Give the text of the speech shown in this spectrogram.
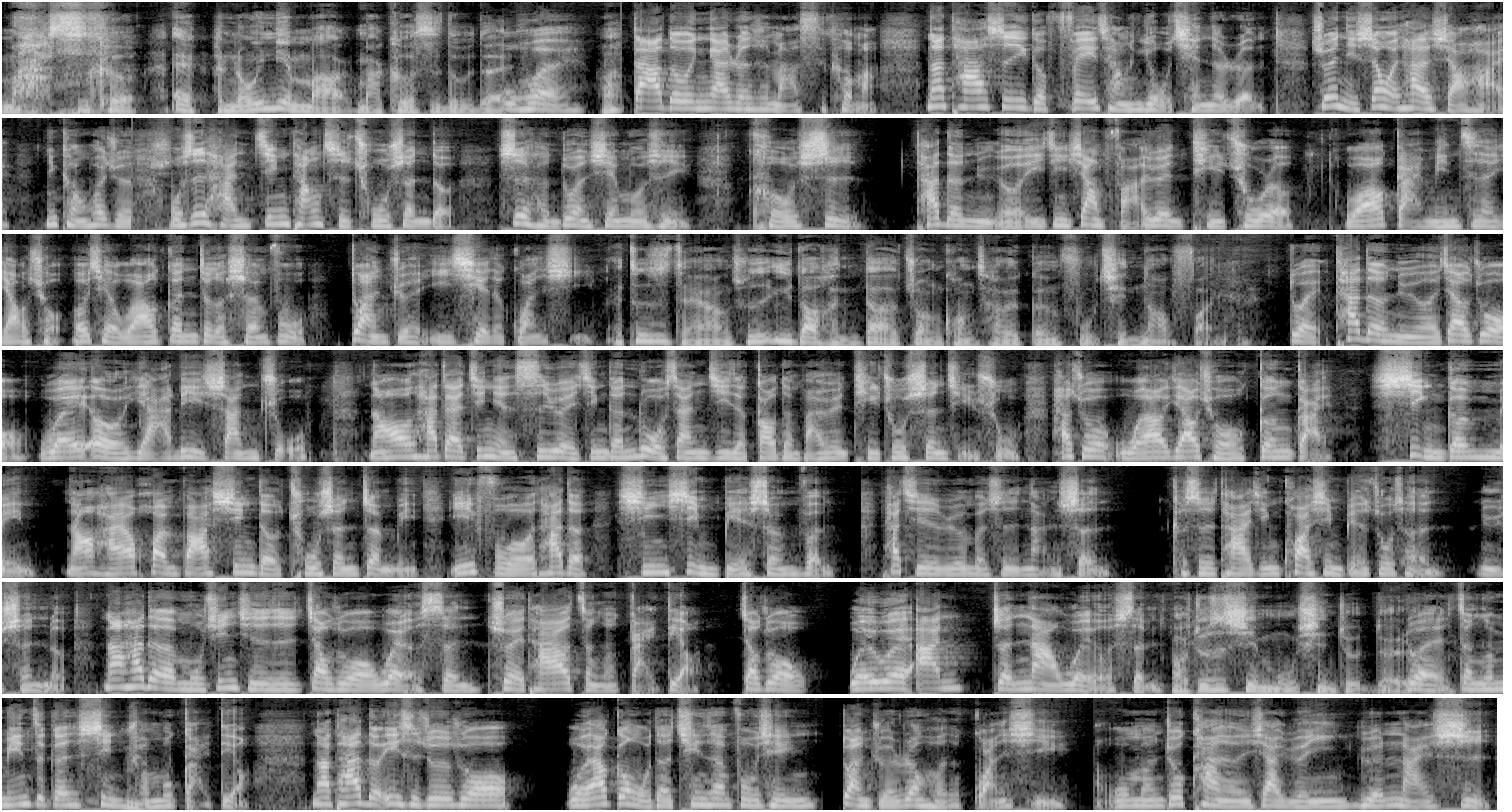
马斯克，哎、欸，很容易念马马克思，对不对？不会啊，大家都应该认识马斯克嘛。那他是一个非常有钱的人，所以你身为他的小孩，你可能会觉得我是含金汤匙出生的，是很多人羡慕的事情。可是他的女儿已经向法院提出了我要改名字的要求，而且我要跟这个生父断绝一切的关系。哎、欸，这是怎样？就是遇到很大的状况才会跟父亲闹翻、欸对，他的女儿叫做维尔亚历山卓，然后他在今年四月已经跟洛杉矶的高等法院提出申请书，他说我要要求更改姓跟名，然后还要换发新的出生证明，以符合他的新性别身份。他其实原本是男生，可是他已经跨性别做成女生了。那他的母亲其实叫做威尔森，所以他要整个改掉，叫做。维维安·珍娜·威尔森哦，就是姓母姓就对了。对，整个名字跟姓全部改掉。嗯、那他的意思就是说，我要跟我的亲生父亲断绝任何的关系。我们就看了一下原因，原来是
